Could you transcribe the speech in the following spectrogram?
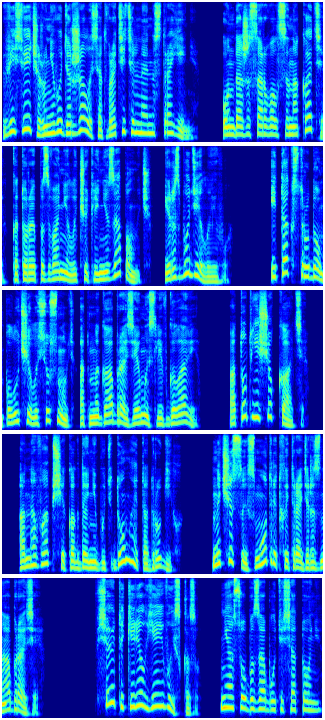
Весь вечер у него держалось отвратительное настроение. Он даже сорвался на Кате, которая позвонила чуть ли не за полночь, и разбудила его. И так с трудом получилось уснуть от многообразия мыслей в голове. А тут еще Катя. Она вообще когда-нибудь думает о других? На часы смотрит хоть ради разнообразия? Все это Кирилл ей высказал, не особо заботясь о Тоне.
